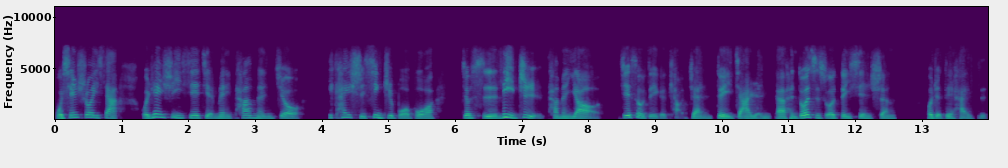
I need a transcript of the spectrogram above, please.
我先说一下，我认识一些姐妹，她们就一开始兴致勃勃，就是立志，她们要接受这个挑战，对家人，呃，很多是说对先生或者对孩子，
